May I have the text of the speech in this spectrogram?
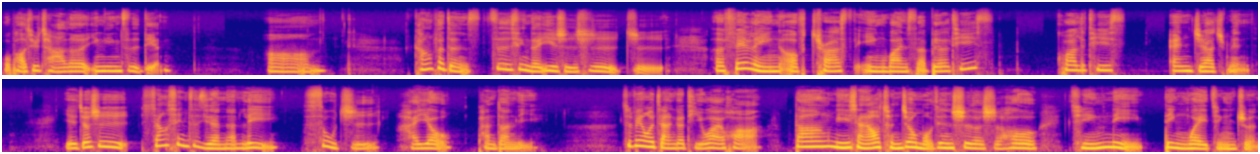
我跑去查了英英字典。嗯，confidence 自信的意思是指 a feeling of trust in one's abilities, qualities and judgment，也就是相信自己的能力、素质还有判断力。这边我讲一个题外话：当你想要成就某件事的时候，请你。定位精准，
